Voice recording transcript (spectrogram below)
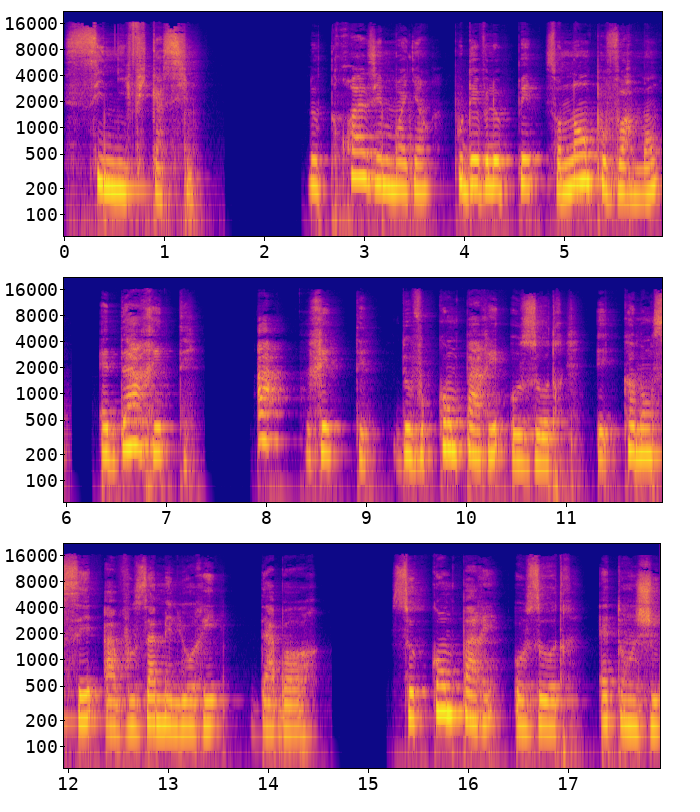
signification. Le troisième moyen pour développer son empouvoirment est d'arrêter, arrêter de vous comparer aux autres et commencer à vous améliorer d'abord. Se comparer aux autres est un jeu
